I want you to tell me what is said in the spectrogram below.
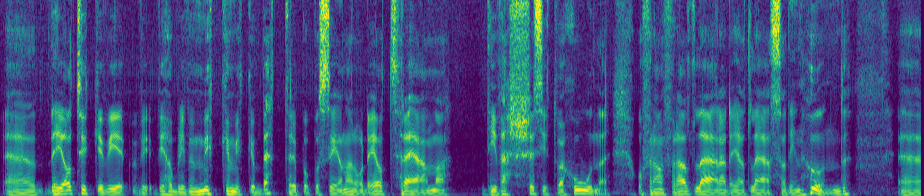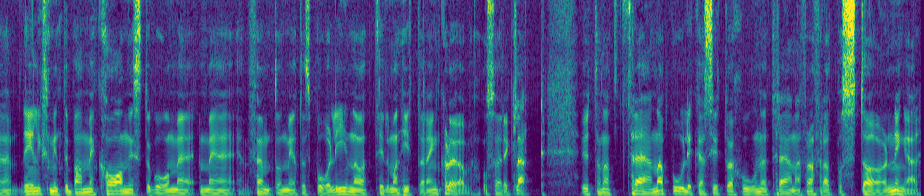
Eh, det jag tycker vi, vi, vi har blivit mycket, mycket bättre på på senare år, det är att träna diverse situationer och framförallt lära dig att läsa din hund. Eh, det är liksom inte bara mekaniskt att gå med, med 15 meter spårlina till man hittar en klöv och så är det klart. Utan att träna på olika situationer, träna framförallt på störningar.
